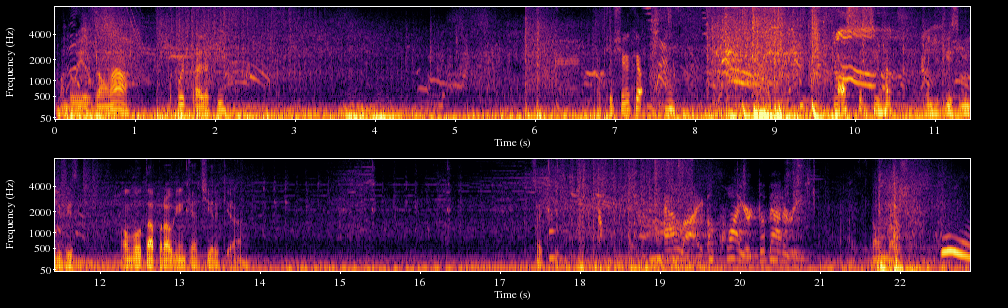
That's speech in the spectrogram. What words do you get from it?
Mandou o Ezão lá, ó. Tô por trás aqui. Aqui, chega aqui, ó. Nossa senhora. Muito difícil, muito difícil. Vamos voltar pra alguém que atira aqui, ó. Isso aqui. Ally acquired the battery. Dá um dash. Uh.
